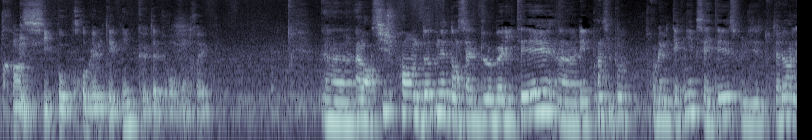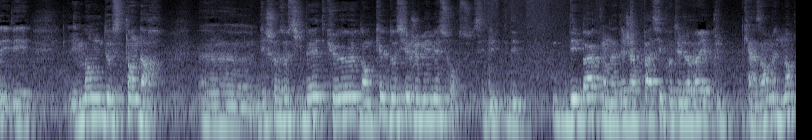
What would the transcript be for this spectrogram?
principaux problèmes techniques que tu as pu rencontrer alors, si je prends .NET dans sa globalité, les principaux problèmes techniques, ça a été, ce que je disais tout à l'heure, les, manques de standards. des choses aussi bêtes que dans quel dossier je mets mes sources. C'est des, débats qu'on a déjà passé côté Java il y a plus de 15 ans maintenant.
